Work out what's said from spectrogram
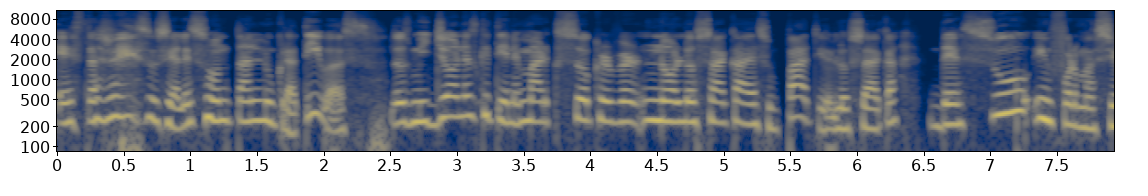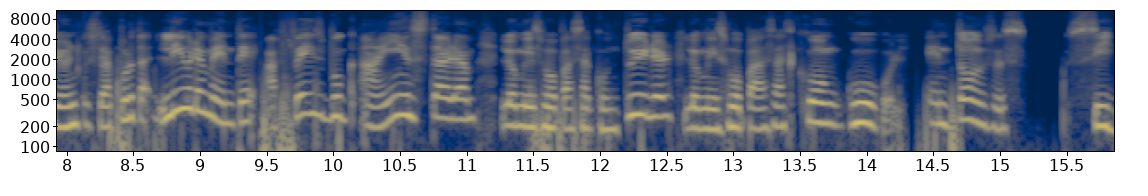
estas redes sociales son tan lucrativas. Los millones que tiene Mark Zuckerberg no los saca de su patio, los saca de su información que usted aporta libremente a Facebook, a Instagram, lo mismo pasa con Twitter, lo mismo pasa con Google. Entonces, si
